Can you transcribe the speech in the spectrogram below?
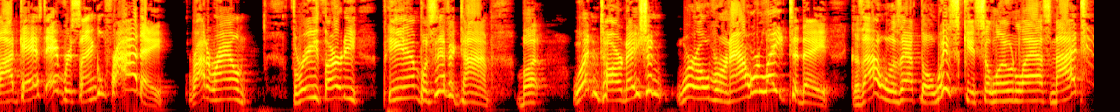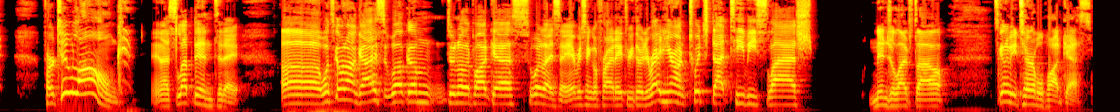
podcast every single Friday, right around 3:30 p.m. Pacific time. But what in tarnation? We're over an hour late today cuz I was at the whiskey saloon last night for too long and I slept in today. Uh, what's going on, guys? Welcome to another podcast. What did I say? Every single Friday, 3.30, right here on twitch.tv slash ninja lifestyle. It's going to be a terrible podcast.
